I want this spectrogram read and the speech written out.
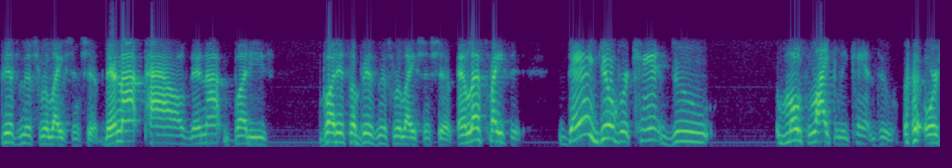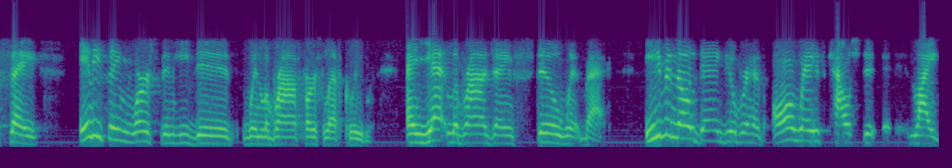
business relationship. They're not pals, they're not buddies, but it's a business relationship. And let's face it, Dan Gilbert can't do, most likely can't do, or say anything worse than he did when LeBron first left Cleveland. And yet LeBron James still went back. Even though Dan Gilbert has always couched it like,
